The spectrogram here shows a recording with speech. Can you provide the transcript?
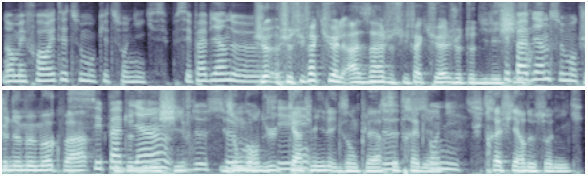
Non, mais faut arrêter de se moquer de Sonic. C'est- C'est pas bien de. Je, je suis factuel, Asa, je suis factuel, je te dis les C'est chiffres. pas bien de se moquer. Je ne me moque pas, C'est je pas te bien dis les chiffres. de se Ils ont vendu moquer 4000 exemplaires, c'est très bien. Sonic. Je suis très fier de Sonic.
